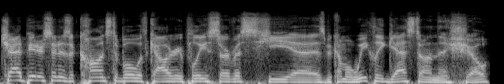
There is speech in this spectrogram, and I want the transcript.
Chad Peterson is a constable with Calgary Police Service. He uh, has become a weekly guest on this show,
